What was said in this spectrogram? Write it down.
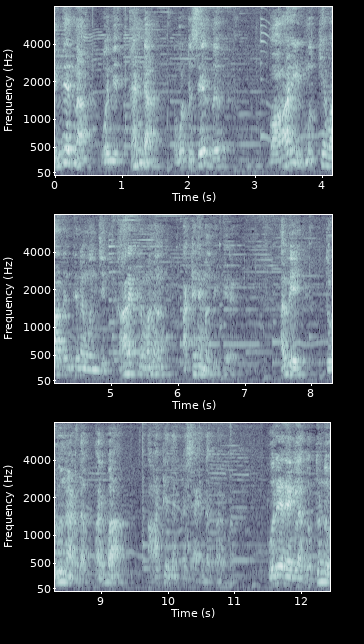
ಇಂದಿರ್ನ ಒಂಜಿ ತಂಡ ಒಟ್ಟು ಸೇರಿದು ಭಾರಿ ಮುಖ್ಯವಾದಂತಿನ ಒಂಜಿ ಕಾರ್ಯಕ್ರಮನ ಅಟೆನೆ ಮಲ್ದಿದ್ದೇವೆ ಅವೆ ತುಳುನಾಡದ ಪರ್ವ ಆಟದ ಕಷಾಯದ ಪರ್ವ. ಪೂರೇರೆಗಳ ಗೊತ್ತುಂಡು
